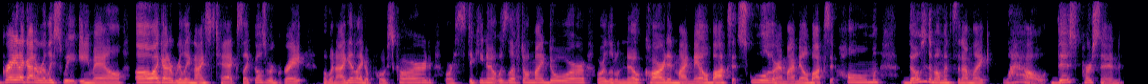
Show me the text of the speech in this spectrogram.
great, I got a really sweet email. Oh, I got a really nice text. Like, those were great. But when I get like a postcard or a sticky note was left on my door or a little note card in my mailbox at school or in my mailbox at home, those are the moments that I'm like, wow, this person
